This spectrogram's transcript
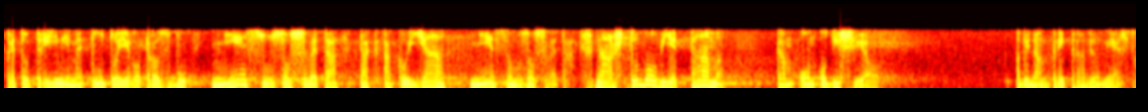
Preto príjmime túto jeho prozbu. Nie sú zo sveta, tak ako ja nie som zo sveta. Náš domov je tam, kam on odišiel, aby nám pripravil miesto.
